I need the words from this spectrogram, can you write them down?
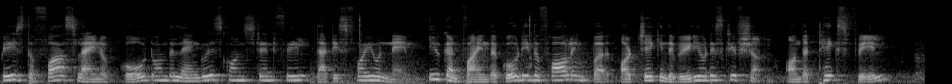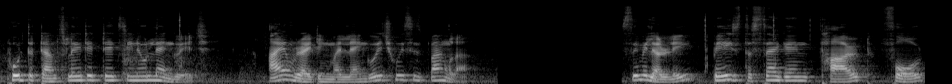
Paste the first line of code on the language constant field that is for your name. You can find the code in the following path or check in the video description. On the text field, put the translated text in your language. I am writing my language which is Bangla. Similarly, paste the second, third, fourth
